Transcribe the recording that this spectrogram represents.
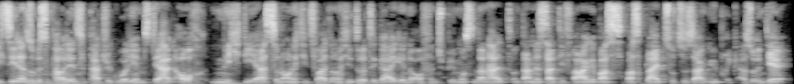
ich sehe dann so ein bisschen Parallelen zu Patrick Williams, der halt auch nicht die erste und auch nicht die zweite und auch nicht die dritte Geige in der Offense spielen muss. Und dann halt, und dann ist halt die Frage, was, was bleibt sozusagen übrig? Also in der,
